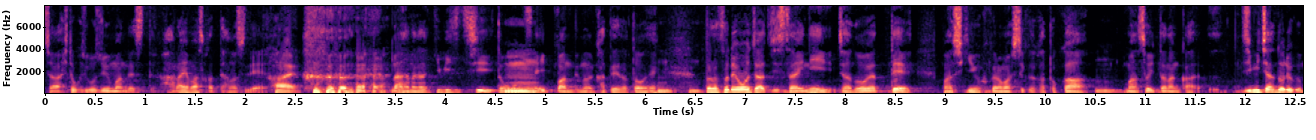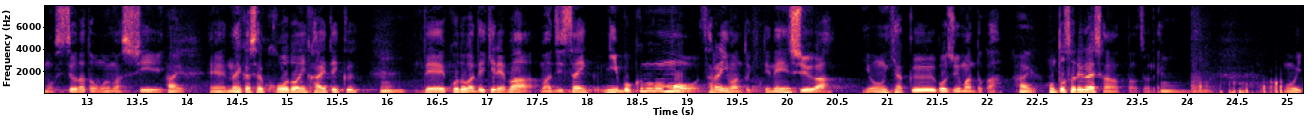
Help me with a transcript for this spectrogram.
じゃあ一口50万ですって。払えますかって話で、はい。なかなか厳しいと思うんですね、うん。一般的な家庭だとね、うんうん。ただそれをじゃあ実際にじゃあどうやって、まあ、資金を膨らましていくかとか、うん。まあ、そういったなんか地道な努力も必要だと思いますし、はい。えー何かしら行動に変えていく、うん。ってことができれば、まあ、実際に僕ももうサラリーマンの時って年収が450万とか、はい。本当それぐらいしかなかったんですよね、うんもう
